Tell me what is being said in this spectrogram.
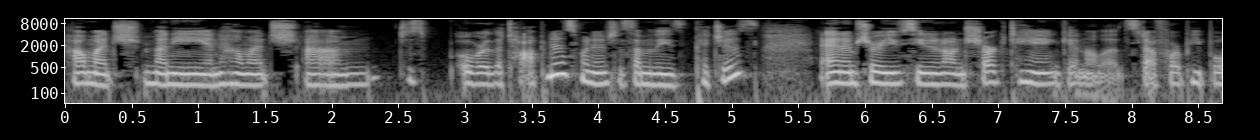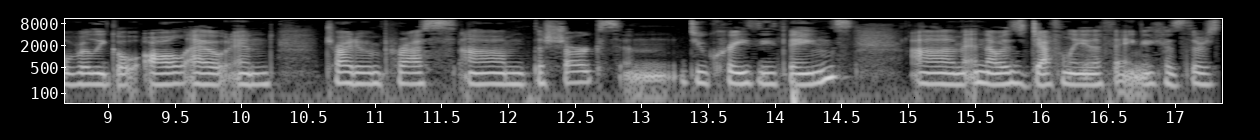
how much money and how much, um, just over the topness went into some of these pitches. And I'm sure you've seen it on Shark Tank and all that stuff where people really go all out and try to impress um, the sharks and do crazy things. Um, and that was definitely the thing because there's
